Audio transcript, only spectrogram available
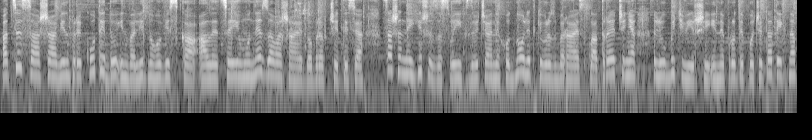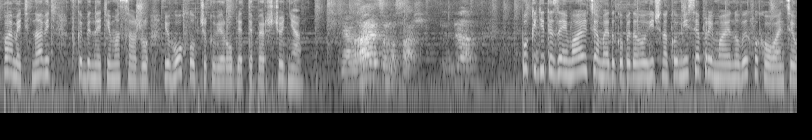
А це Саша. Він прикутий до інвалідного візка, але це йому не заважає добре вчитися. Саша не гірше за своїх звичайних однолітків розбирає склад речення, любить вірші і не проти почитати їх на пам'ять навіть в кабінеті масажу. Його хлопчикові роблять тепер щодня. Тебе нравится массаж? Да. Поки діти займаються, медико-педагогічна комісія приймає нових вихованців.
